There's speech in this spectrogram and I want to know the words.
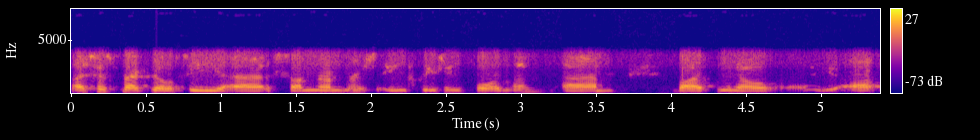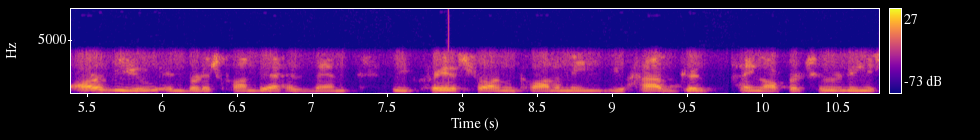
I suspect they'll see uh, some numbers increasing for them. Um, but you know, our, our view in British Columbia has been you create a strong economy, you have good paying opportunities.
